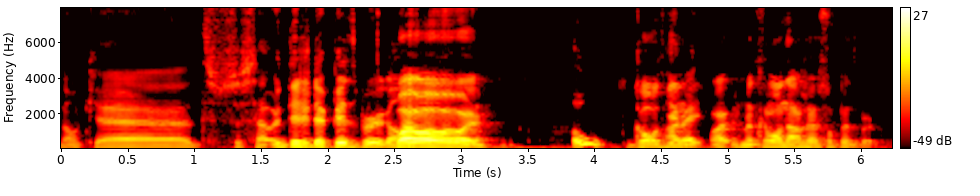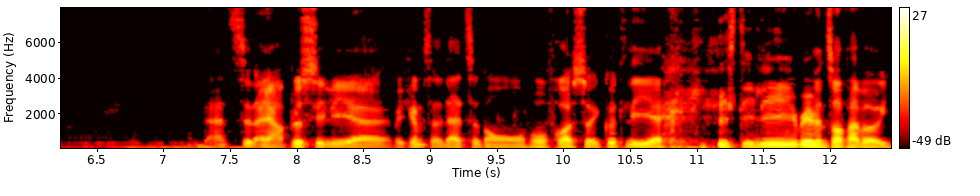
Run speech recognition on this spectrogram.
Donc, euh, ça, déjà de Pittsburgh. Hein? Ouais, ouais, ouais, Oh! Grosse game. Ouais, je mettrai mon argent sur Pittsburgh. That's it. Et en plus, c'est les. Euh, ben, ça, that's it. On, on, fera ça. Écoute, les, les Ravens sont favoris.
